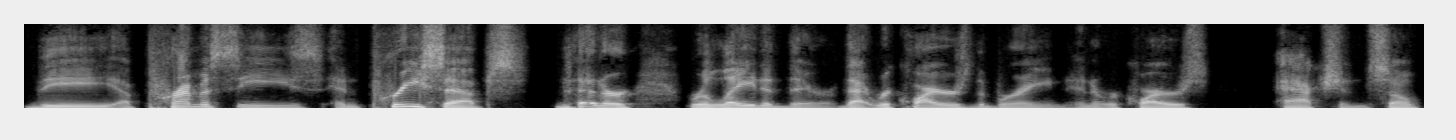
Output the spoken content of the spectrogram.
the uh, premises and precepts that are related there. That requires the brain and it requires action. So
